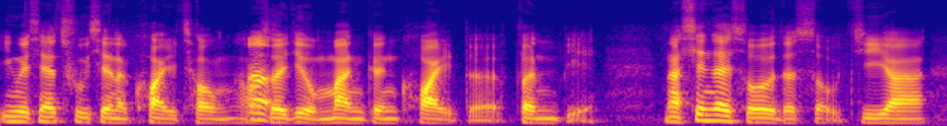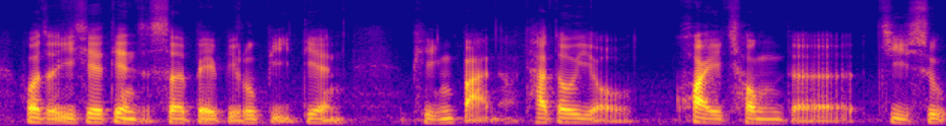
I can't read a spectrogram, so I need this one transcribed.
因为现在出现了快充，啊，所以就有慢跟快的分别。那现在所有的手机啊，或者一些电子设备，比如笔电、平板啊，它都有快充的技术，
